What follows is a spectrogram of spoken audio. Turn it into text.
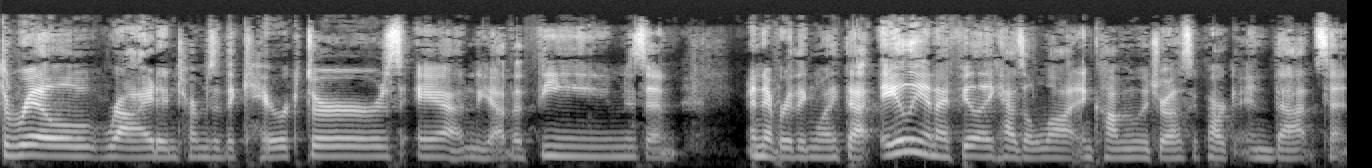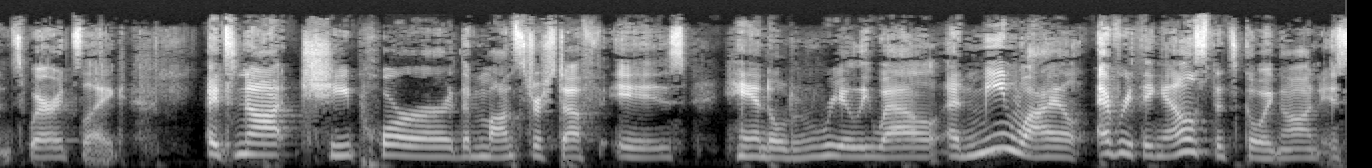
thrill ride in terms of the characters and yeah, the themes and and everything like that. Alien, I feel like has a lot in common with Jurassic Park in that sense, where it's like it's not cheap horror. The monster stuff is handled really well. And meanwhile, everything else that's going on is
